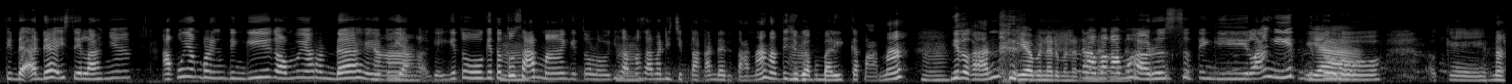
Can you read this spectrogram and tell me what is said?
tidak ada istilahnya aku yang paling tinggi kamu yang rendah kayak gitu Nah. ya nggak kayak gitu kita tuh Hmm. sama gitu loh kita Hmm. sama-sama diciptakan dari tanah nanti juga kembali ke tanah Mm. gitu kan Iya benar-benar. kenapa benar, kamu benar. harus setinggi langit gitu Iya. loh oke nah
